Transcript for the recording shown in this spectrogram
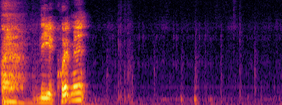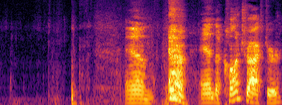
the equipment, and and the contractor.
